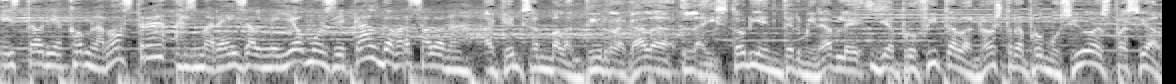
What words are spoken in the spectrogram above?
Una història com la vostra es mereix el millor musical de Barcelona. Aquest Sant Valentí regala La història interminable i aprofita la nostra promoció especial.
